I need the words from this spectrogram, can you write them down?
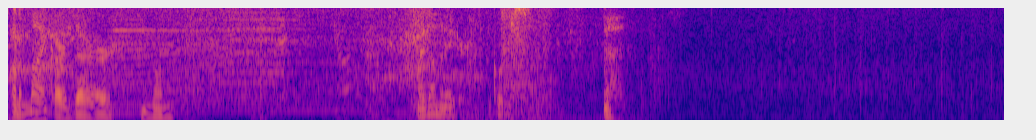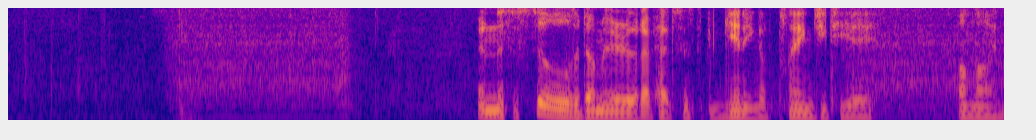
One of my cars that are normal. My Dominator, of course. Ugh. And this is still the Dominator that I've had since the beginning of playing GTA online.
